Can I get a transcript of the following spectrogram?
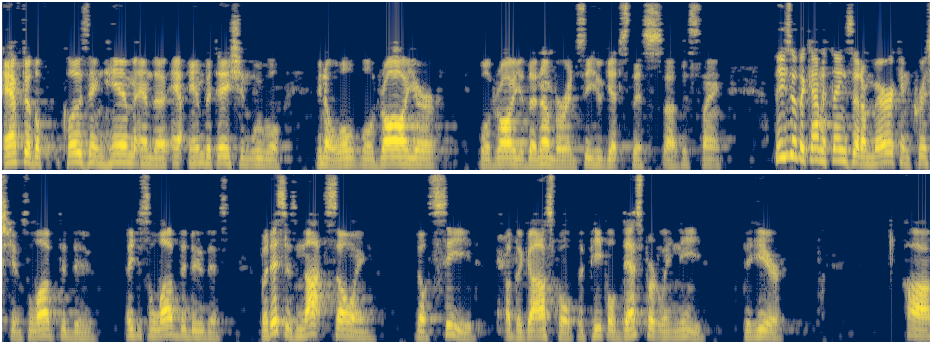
after the closing hymn and the invitation, we will, you know, we'll we'll draw your, we'll draw you the number and see who gets this uh, this thing. These are the kind of things that American Christians love to do. They just love to do this. But this is not sowing the seed of the gospel that people desperately need to hear. Uh,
